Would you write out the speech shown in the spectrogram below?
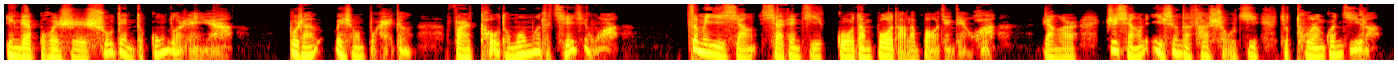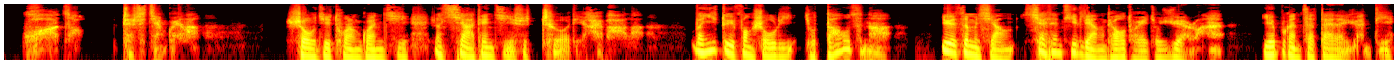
应该不会是书店的工作人员啊，不然为什么不开灯，反而偷偷摸摸的接近我？这么一想，夏天吉果断拨打了报警电话。然而，只响了一声的他手机就突然关机了。我操，真是见鬼了！手机突然关机，让夏天吉是彻底害怕了。万一对方手里有刀子呢？越这么想，夏天提两条腿就越软，也不敢再待在原地，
